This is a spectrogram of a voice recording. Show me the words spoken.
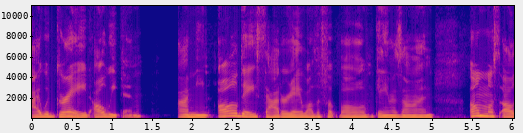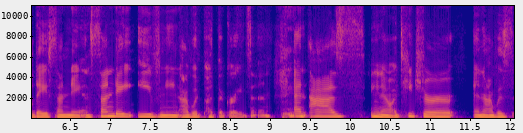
I would grade all weekend. I mean, all day Saturday while the football game is on, almost all day Sunday. And Sunday evening, I would put the grades in. And as, you know, a teacher and I was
